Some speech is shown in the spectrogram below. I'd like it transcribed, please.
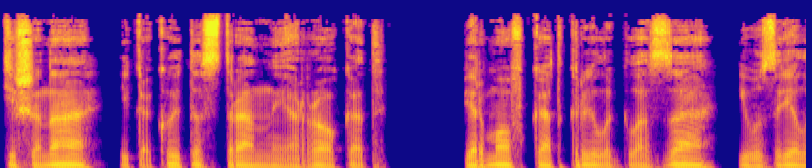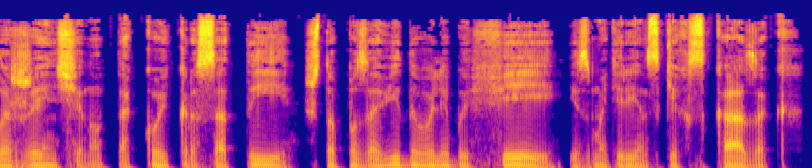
Тишина и какой-то странный рокот. Пермовка открыла глаза и узрела женщину такой красоты, что позавидовали бы феи из материнских сказок.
